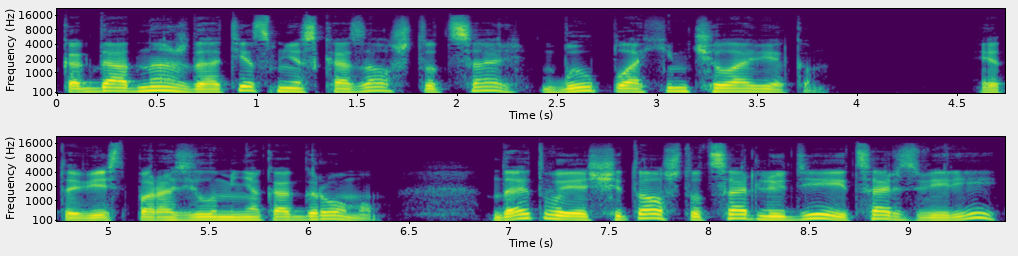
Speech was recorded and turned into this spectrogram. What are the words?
когда однажды отец мне сказал, что царь был плохим человеком. Эта весть поразила меня как громом. До этого я считал, что царь людей и царь зверей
